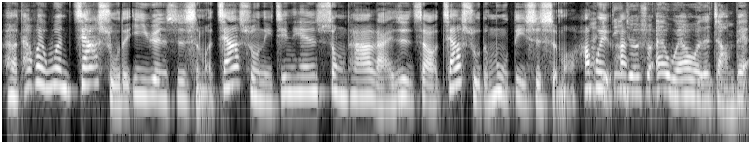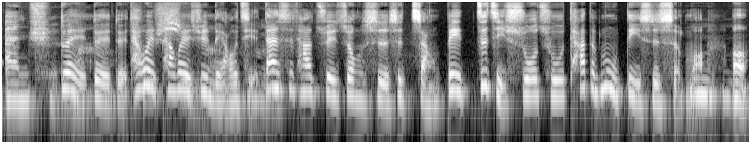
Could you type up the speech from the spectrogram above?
啊，他会问家属的意愿是什么？家属，你今天送他来日照，家属的目的是什么？他会他就是说，哎，我要我的长辈安全。对对对，他会他会去了解，但是他最重视的是长辈自己说出他的目的是什么。嗯，嗯，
